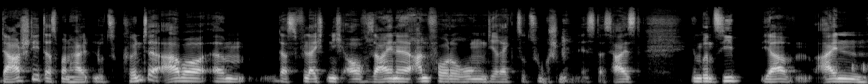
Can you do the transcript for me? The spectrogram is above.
dasteht, dass man halt nutzen könnte, aber ähm, das vielleicht nicht auf seine Anforderungen direkt so zugeschnitten ist. Das heißt, im Prinzip, ja, ein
